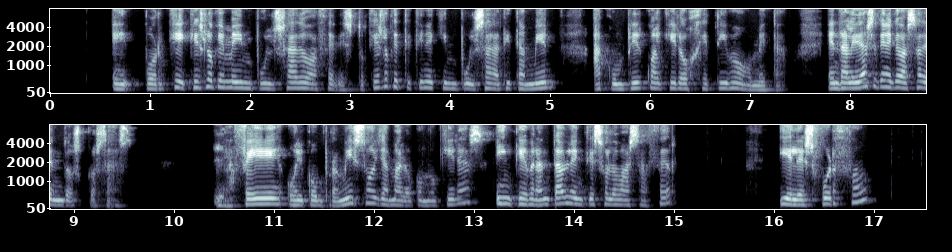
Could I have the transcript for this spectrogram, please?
Eh, ¿Por qué? ¿Qué es lo que me ha impulsado a hacer esto? ¿Qué es lo que te tiene que impulsar a ti también a cumplir cualquier objetivo o meta? En realidad se tiene que basar en dos cosas. La fe o el compromiso, llámalo como quieras, inquebrantable en que eso lo vas a hacer, y el esfuerzo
